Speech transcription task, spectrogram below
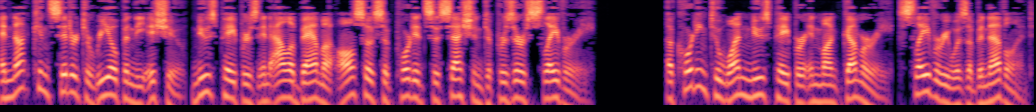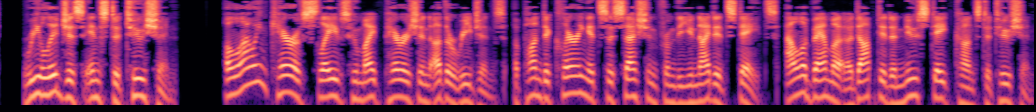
and not consider to reopen the issue. Newspapers in Alabama also supported secession to preserve slavery. According to one newspaper in Montgomery, slavery was a benevolent religious institution, allowing care of slaves who might perish in other regions. Upon declaring its secession from the United States, Alabama adopted a new state constitution.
